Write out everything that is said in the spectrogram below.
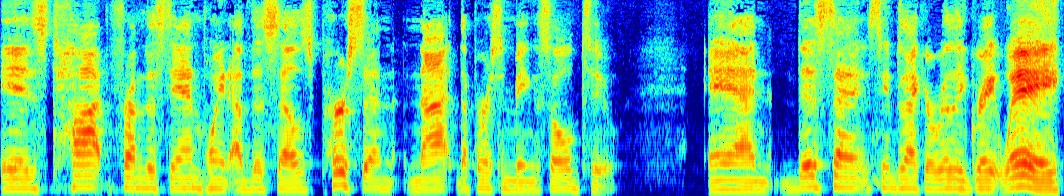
is taught from the standpoint of the salesperson, not the person being sold to. And this seems like a really great way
